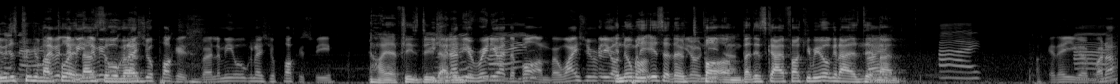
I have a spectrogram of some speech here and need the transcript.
was just Jalen proving at? my Let me, point. let me, let me organize man. your pockets, bro. Let me organize your pockets for you. Oh yeah, please do You that. You should have your radio at the bottom, bro. Why is your radio It on normally top? is at the bottom, but this guy fucking reorganized it, man. Hi. Okay, there you go, brother.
